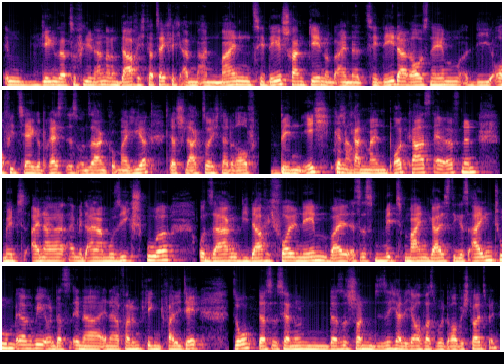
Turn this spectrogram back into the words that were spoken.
im Gegensatz zu vielen anderen, darf ich tatsächlich an, an meinen CD-Schrank gehen und eine CD da rausnehmen, die offiziell gepresst ist und sagen, guck mal hier, das Schlagzeug da drauf bin ich. Genau. Ich kann meinen Podcast eröffnen mit einer, mit einer Musikspur und sagen, die darf ich voll nehmen, weil es ist mit mein geistiges Eigentum irgendwie und das in einer, in einer vernünftigen Qualität. So, das ist ja nun, das ist schon sicherlich auch was, worauf ich stolz bin.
